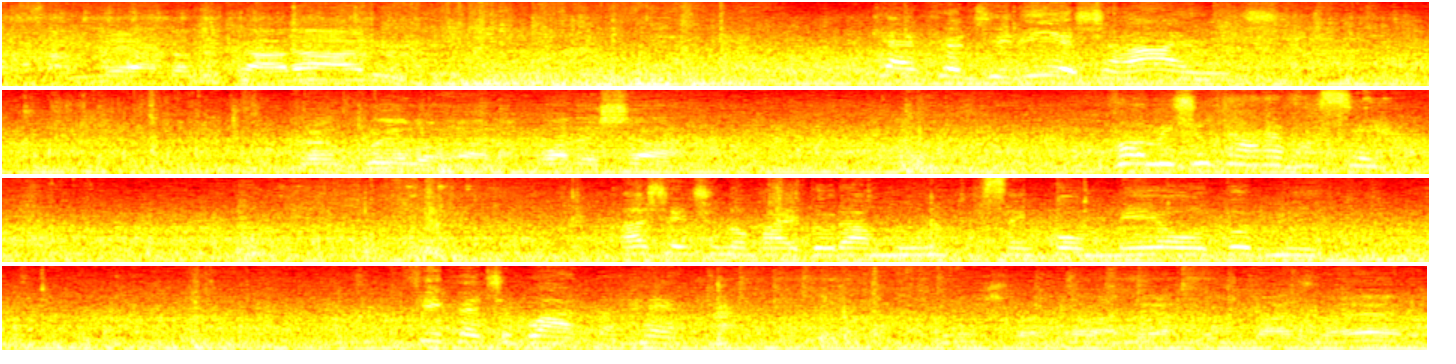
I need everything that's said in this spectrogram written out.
Essa merda do caralho! Quer que eu dirija, Irish? Tranquilo, Hannah, pode deixar. Vou me juntar a você. A gente não vai durar muito sem comer ou dormir. Fica de guarda, Hack. Gente, daquela merda de base aérea.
